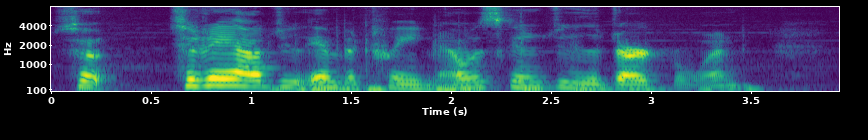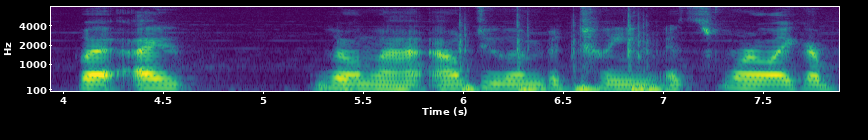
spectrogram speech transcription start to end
So today I'll do in between. I was going to do the darker one, but I will not. I'll do in between. It's more like a,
